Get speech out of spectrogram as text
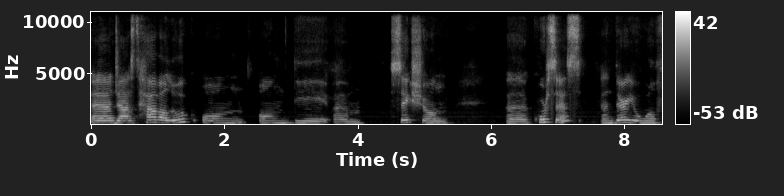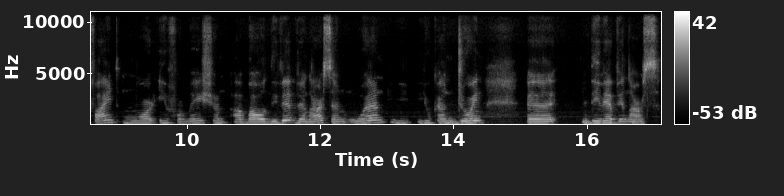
and just have a look on on the um, section uh, courses and there you will find more information about the webinars and when you can join uh, the webinars.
